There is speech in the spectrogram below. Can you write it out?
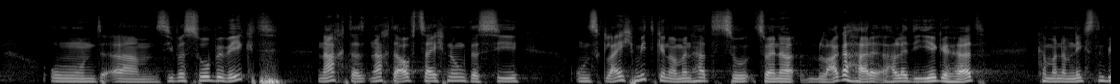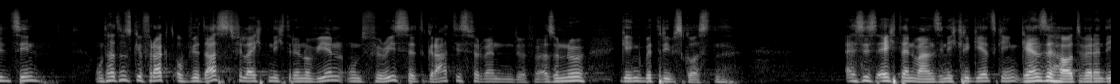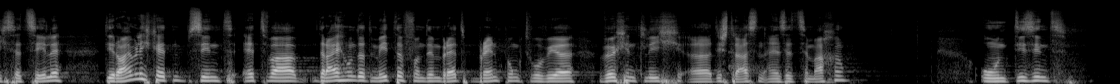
und ähm, sie war so bewegt nach der, nach der Aufzeichnung, dass sie uns gleich mitgenommen hat zu, zu einer Lagerhalle, die ihr gehört. Kann man am nächsten Bild sehen und hat uns gefragt, ob wir das vielleicht nicht renovieren und für Reset gratis verwenden dürfen, also nur gegen Betriebskosten. Es ist echt ein Wahnsinn. Ich kriege jetzt Gänsehaut, während ich es erzähle. Die Räumlichkeiten sind etwa 300 Meter von dem Brennpunkt, wo wir wöchentlich äh, die Straßeneinsätze machen. Und die sind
